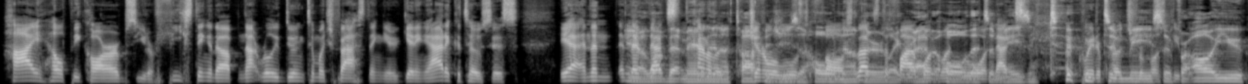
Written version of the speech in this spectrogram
high healthy carbs, you're feasting it up, not really doing too much fasting, you're getting out of ketosis, Yeah, and then and Yeah, then that's that kind of the general autophagy rules a to whole follow. So that's the like five one one rule, that's that's amazing a to, great to for me. most So people. for all you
